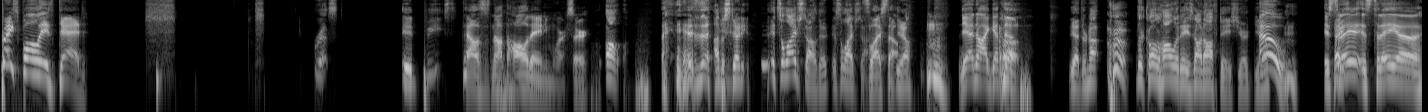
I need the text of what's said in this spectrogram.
Baseball is dead. Rest in peace. Dallas is not the holiday anymore, sir. Oh, I'm a steady. It's a lifestyle, dude. It's a lifestyle. It's a lifestyle. You know? yeah, no, I get that. Yeah, they're not. they're called holidays, not off days, Jared. You know? Oh, is Hey. today is today? Uh,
